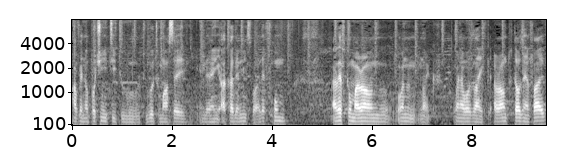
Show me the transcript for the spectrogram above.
have an opportunity to, to go to Marseille in the academy. So I left home. I left home around when like when I was like around 2005,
